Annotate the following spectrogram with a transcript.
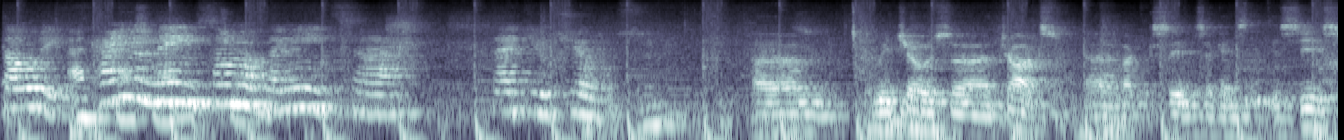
Tauri, can you name some of the needs uh, that you chose? Um, we chose uh, drugs, uh, vaccines against disease,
